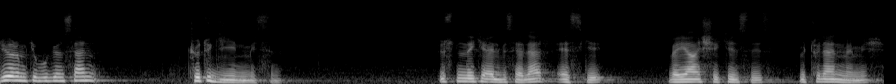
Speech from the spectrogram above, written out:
Diyorum ki bugün sen kötü giyinmişsin. Üstündeki elbiseler eski veya şekilsiz, ütülenmemiş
